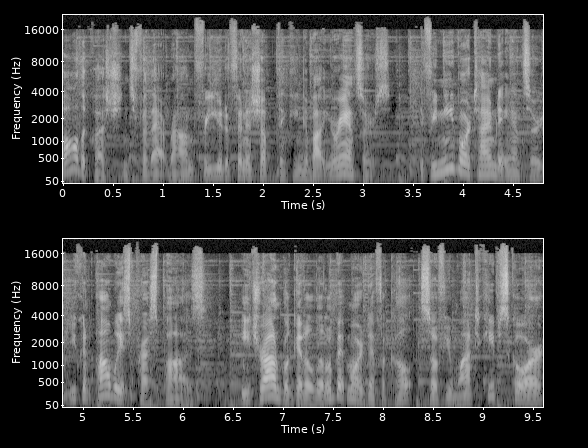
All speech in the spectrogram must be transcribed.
all the questions for that round for you to finish up thinking about your answers. If you need more time to answer, you can always press pause. Each round will get a little bit more difficult, so if you want to keep score,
